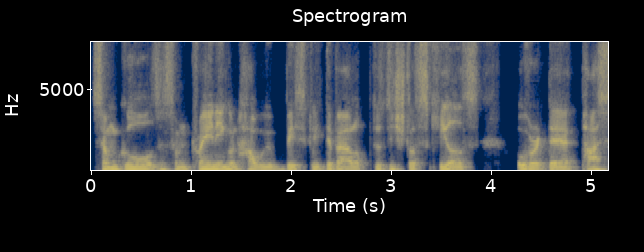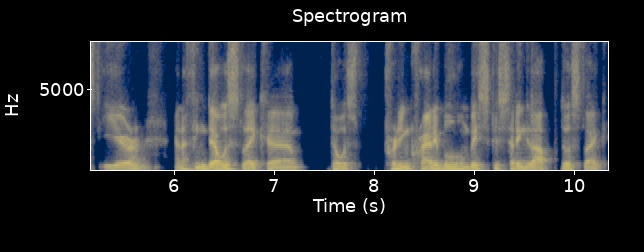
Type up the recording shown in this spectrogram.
some goals and some training on how we basically develop those digital skills over the past year. And I think that was like uh, that was pretty incredible on basically setting up those like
